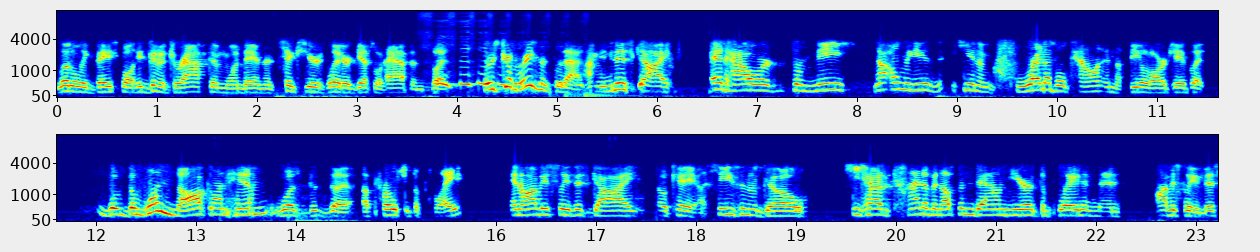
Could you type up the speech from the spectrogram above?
Little League Baseball, he's going to draft him one day. And then six years later, guess what happens? But there's good reason for that. I mean, this guy, Ed Howard, for me, not only is he an incredible talent in the field, RJ, but the the one knock on him was the, the approach at the plate. And obviously, this guy, okay, a season ago, he had kind of an up and down year at the plate, and then obviously this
